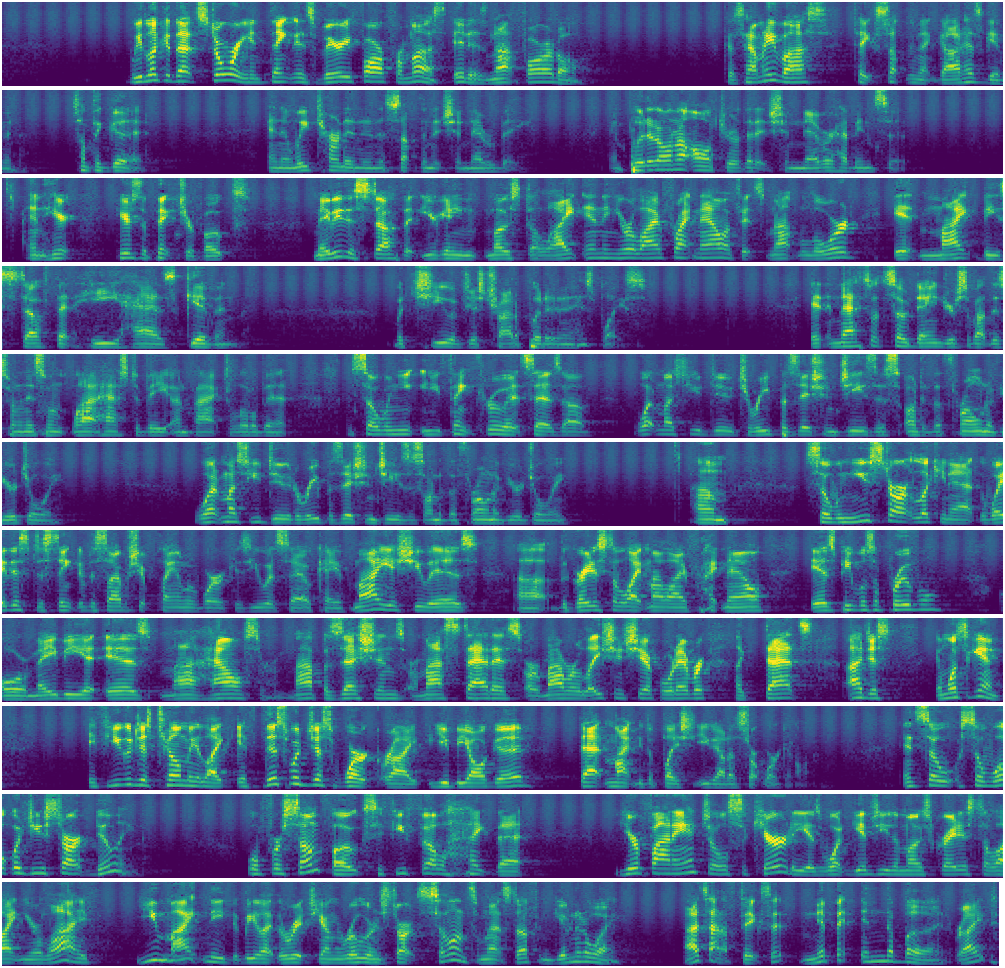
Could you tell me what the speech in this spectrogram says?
we look at that story and think it's very far from us. It is not far at all. Because how many of us take something that God has given, something good, and then we turn it into something it should never be and put it on an altar that it should never have been set? And here, here's the picture, folks. Maybe the stuff that you're getting most delight in in your life right now, if it's not the Lord, it might be stuff that He has given, but you have just tried to put it in His place. And that's what's so dangerous about this one, and this one, why it has to be unpacked a little bit. And so when you, you think through it, it says, uh, What must you do to reposition Jesus onto the throne of your joy? What must you do to reposition Jesus onto the throne of your joy? Um, so when you start looking at the way this distinctive discipleship plan would work, is you would say, okay, if my issue is uh, the greatest delight in my life right now is people's approval, or maybe it is my house or my possessions or my status or my relationship or whatever, like that's, I just, and once again, if you could just tell me, like, if this would just work right, you'd be all good, that might be the place that you got to start working on. And so, so what would you start doing? Well, for some folks, if you feel like that your financial security is what gives you the most greatest delight in your life, you might need to be like the rich young ruler and start selling some of that stuff and giving it away. That's how to fix it. Nip it in the bud, right?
